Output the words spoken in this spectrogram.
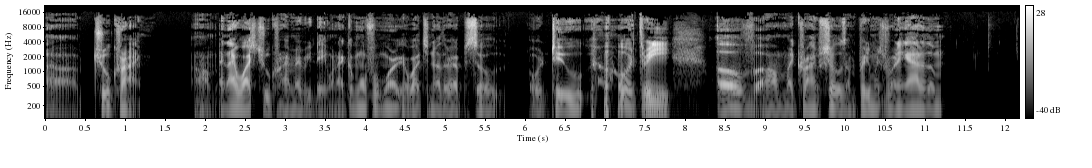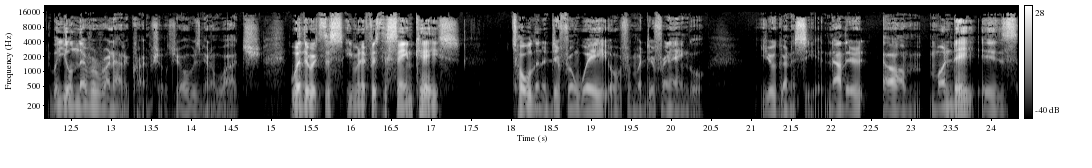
uh, true crime. Um, and I watch true crime every day. When I come home from work, I watch another episode or two or three of um, my crime shows. I'm pretty much running out of them. But you'll never run out of crime shows. You're always going to watch, whether it's this, even if it's the same case told in a different way or from a different angle, you're going to see it. Now, there, um, Monday is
